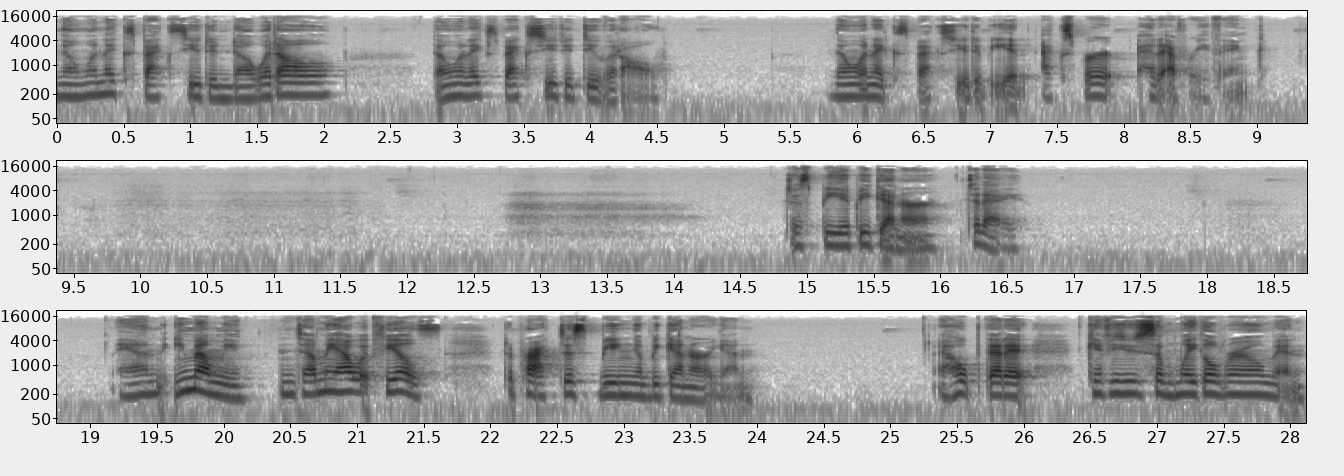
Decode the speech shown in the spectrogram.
No one expects you to know it all. No one expects you to do it all. No one expects you to be an expert at everything. Just be a beginner today. And email me and tell me how it feels to practice being a beginner again. I hope that it gives you some wiggle room and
